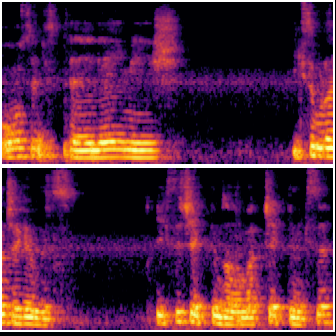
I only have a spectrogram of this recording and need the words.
18 TL'ymiş. X'i buradan çekebiliriz. X'i çektiğim zaman bak çektim X'i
